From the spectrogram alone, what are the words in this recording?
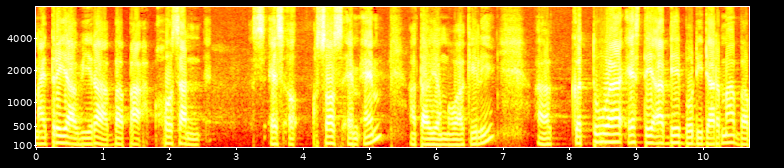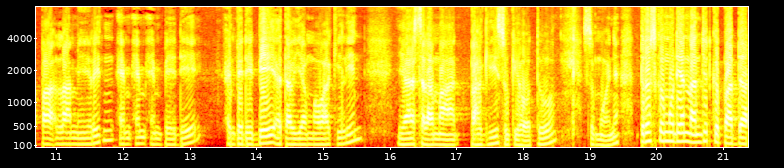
Maitreya Wira Bapak Hosan SOS MM atau yang mewakili. Uh, Ketua STAB Bodhidharma Bapak Lamirin MMMPD MPDB atau yang mewakilin. Ya selamat pagi Sukihoto semuanya. Terus kemudian lanjut kepada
